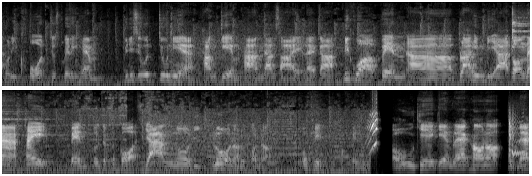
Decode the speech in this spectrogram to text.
โทนี่โคดจูสเบลลิงแฮมวินิซิอุสจูเนียทำเกมทางด้านซ้าย และก็พี่ขวาเป็นอ่าปลาฮิมดีอาร์กองหน้าให้ เป็นตัวจับสกอร์อย่างโลดิโลเนาะทุกคนเนาะโอเค ขอบเป็นโอเคเกมแรกเฮาเนาะเกมแรก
